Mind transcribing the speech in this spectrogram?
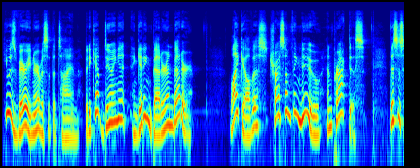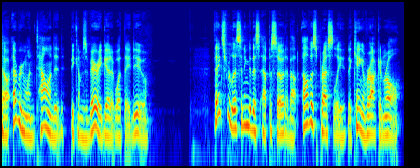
He was very nervous at the time, but he kept doing it and getting better and better. Like Elvis, try something new and practice. This is how everyone talented becomes very good at what they do. Thanks for listening to this episode about Elvis Presley, the king of rock and roll.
